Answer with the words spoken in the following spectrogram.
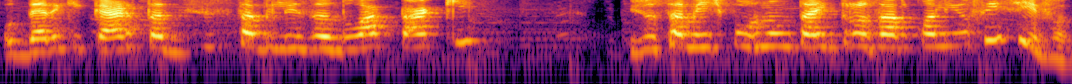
O Derek Carr está desestabilizando o ataque justamente por não estar tá entrosado com a linha ofensiva.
